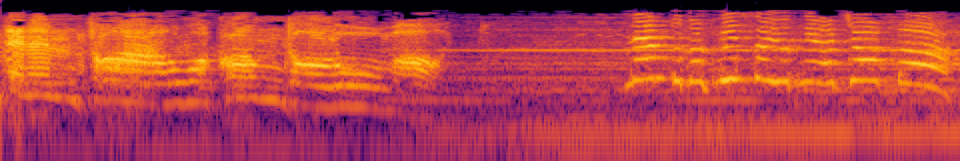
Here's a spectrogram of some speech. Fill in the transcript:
de nem találom a kandallómat. Nem tudok visszajutni a csapba!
